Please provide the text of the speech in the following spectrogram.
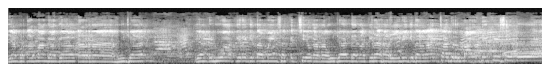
Yang pertama gagal karena hujan. Yang kedua akhirnya kita main set kecil karena hujan dan akhirnya hari ini kita lancar bermain di Visip UI.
